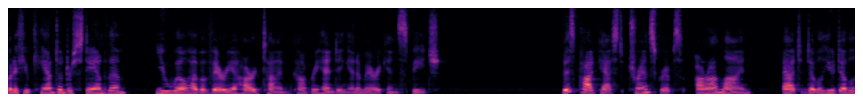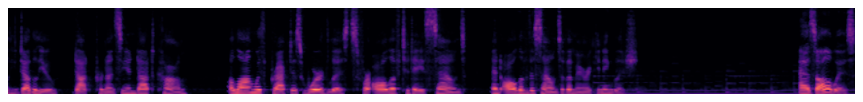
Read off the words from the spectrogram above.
but if you can't understand them, you will have a very hard time comprehending an American speech. This podcast transcripts are online at www.pronuncian.com, along with practice word lists for all of today's sounds and all of the sounds of American English. As always,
